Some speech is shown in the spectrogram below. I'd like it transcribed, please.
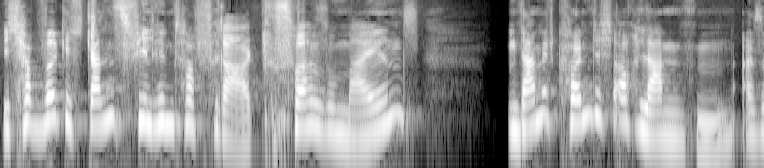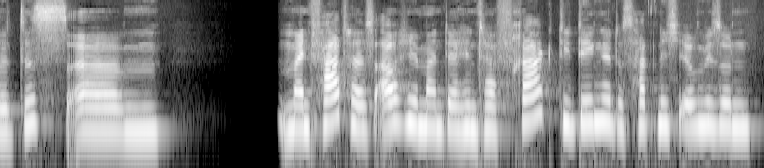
ich habe wirklich ganz viel hinterfragt. Das war so meins. Und damit konnte ich auch landen. Also das, ähm, mein Vater ist auch jemand, der hinterfragt die Dinge. Das hat nicht irgendwie so ein,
